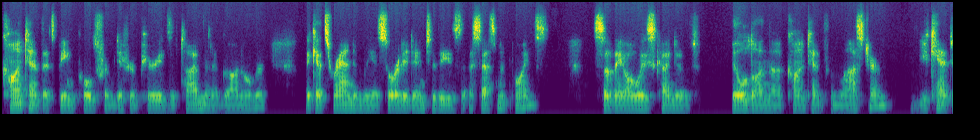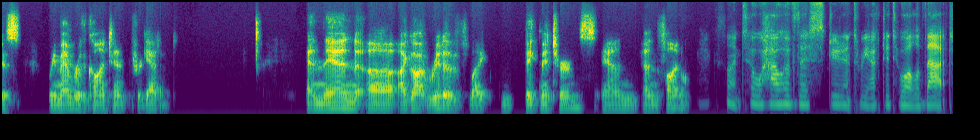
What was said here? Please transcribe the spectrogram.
content that's being pulled from different periods of time that I've gone over that gets randomly assorted into these assessment points. So they always kind of build on the content from last term you can't just remember the content, forget it. And then uh, I got rid of like big midterms and and the final. Excellent. So how have the students reacted to all of that?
